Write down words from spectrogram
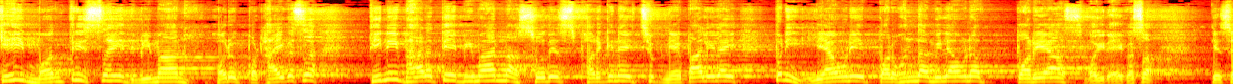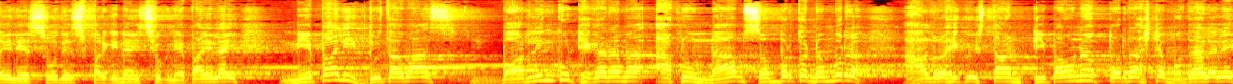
केही मन्त्रीसहित विमानहरू पठाएको छ। तिनै भारतीय विमानमा स्वदेश फर्किन इच्छुक नेपालीलाई पनि ल्याउने प्रबन्ध मिलाउन प्रयास भइरहेको छ। त्यसैले स्वदेश फर्किन इच्छुक नेपालीलाई नेपाली दूतावास बर्लिङको ठेगानामा आफ्नो नाम सम्पर्क नम्बर र हाल रहेको स्थान टिपाउन परराष्ट्र मन्त्रालयले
